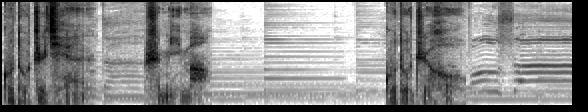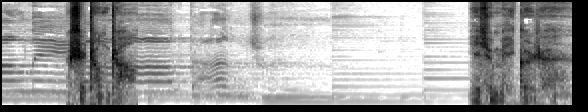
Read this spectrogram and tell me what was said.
孤独之前是迷茫，孤独之后是成长。”也许每个人，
